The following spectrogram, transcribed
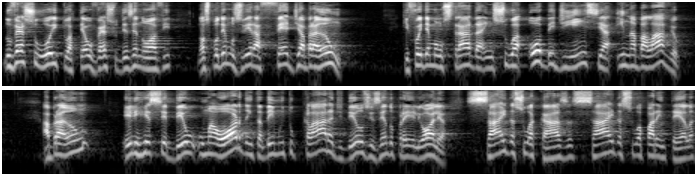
Do verso 8 até o verso 19, nós podemos ver a fé de Abraão, que foi demonstrada em sua obediência inabalável. Abraão, ele recebeu uma ordem também muito clara de Deus, dizendo para ele: Olha, sai da sua casa, sai da sua parentela,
